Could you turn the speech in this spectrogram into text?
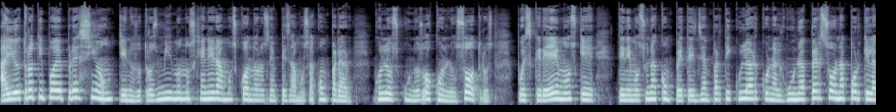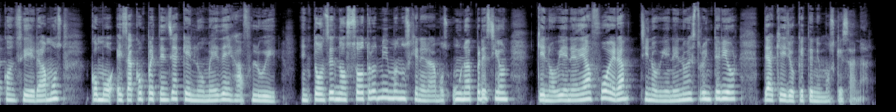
Hay otro tipo de presión que nosotros mismos nos generamos cuando nos empezamos a comparar con los unos o con los otros, pues creemos que tenemos una competencia en particular con alguna persona porque la consideramos como esa competencia que no me deja fluir. Entonces nosotros mismos nos generamos una presión que no viene de afuera, sino viene en nuestro interior de aquello que tenemos que sanar.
